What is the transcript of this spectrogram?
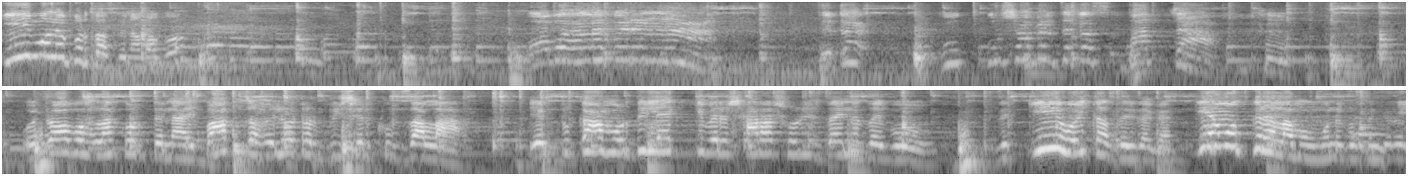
কি মনে করতেছেন আমাকে অবহেলা করেন না। যেটা কুকুর সাপের যেটা বাচ্চা ওইটা অবহেলা করতে নাই, বাচ্চা হইলে ওটার বিষের খুব জ্বালা। একটু কামড় দিলে একেবারে সারা শরীর যাই না যাইবো। যে কি হইতাছে এই জায়গা কেমন করে লামো মনে করছেন কি?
